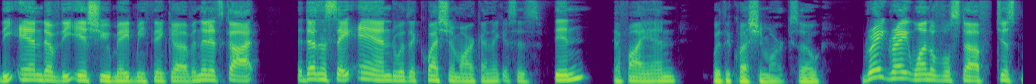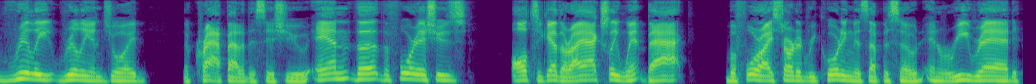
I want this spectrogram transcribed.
the end of the issue made me think of. And then it's got it doesn't say end with a question mark. I think it says Fin, F I N, with a question mark. So great, great, wonderful stuff. Just really, really enjoyed the crap out of this issue and the the four issues altogether. I actually went back before I started recording this episode and reread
